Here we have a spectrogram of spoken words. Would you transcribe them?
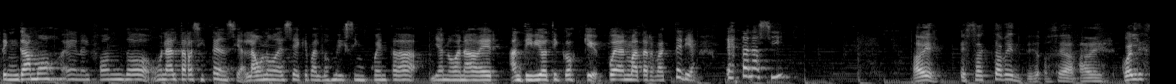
tengamos en el fondo una alta resistencia? La ONU decía que para el 2050 ya no van a haber antibióticos que puedan matar bacterias. ¿Es tan así? A ver, exactamente. O sea, a ver, ¿cuál es?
